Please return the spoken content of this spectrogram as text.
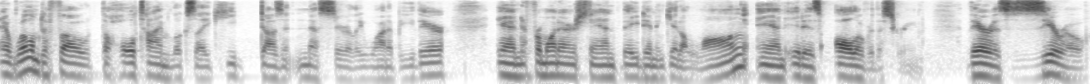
And Willem Dafoe the whole time looks like he doesn't necessarily want to be there. And from what I understand, they didn't get along, and it is all over the screen. There is zero,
